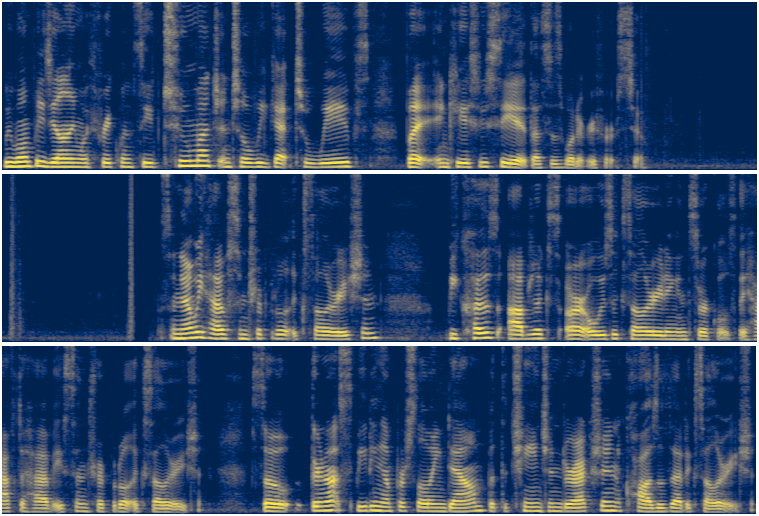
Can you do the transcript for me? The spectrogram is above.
We won't be dealing with frequency too much until we get to waves, but in case you see it, this is what it refers to. So now we have centripetal acceleration. Because objects are always accelerating in circles, they have to have a centripetal acceleration. So they're not speeding up or slowing down, but the change in direction causes that acceleration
